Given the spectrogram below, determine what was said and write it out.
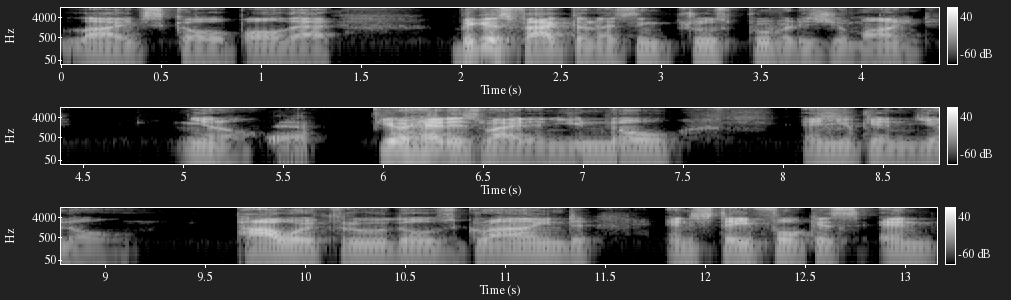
live scope, all that. Biggest factor, and I think Drew's prove it, is your mind. You know, Yeah. if your head is right and you know, and you can, you know, power through those grind and stay focused, and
